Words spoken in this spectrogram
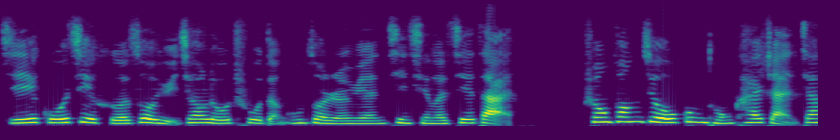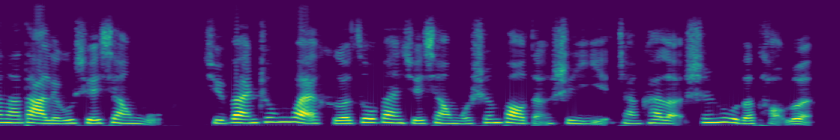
及国际合作与交流处等工作人员进行了接待。双方就共同开展加拿大留学项目、举办中外合作办学项目申报等事宜展开了深入的讨论。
